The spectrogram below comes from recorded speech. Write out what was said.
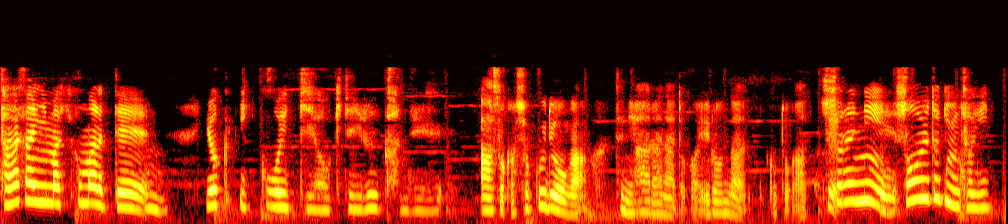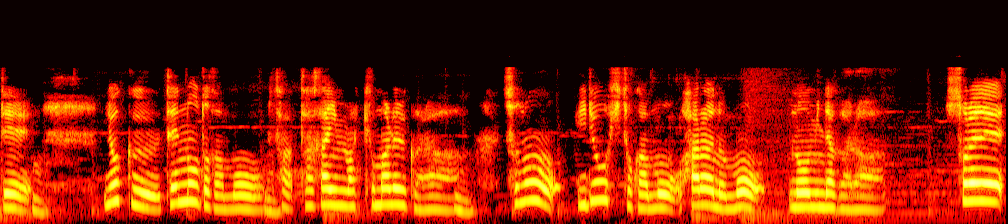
戦いに巻き込まれて、ん。よく一向一揆が起きている感じ。ああ、そっか。食料が手に入らないとかいろんなことがあって。それうに、んそういう時に限って、うんよく天皇とかもうんさ、戦いに巻き込まれるから、うんその医療費とかも払うのも農民だから、それ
